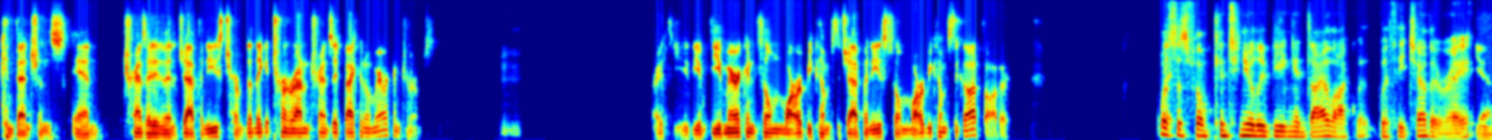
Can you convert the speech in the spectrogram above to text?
conventions and translating them into Japanese terms. Then they get turned around and translate back into American terms. Right, the, the, the American film noir becomes the Japanese film noir becomes the Godfather. What's this film continually being in dialogue with, with each other, right? Yeah.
